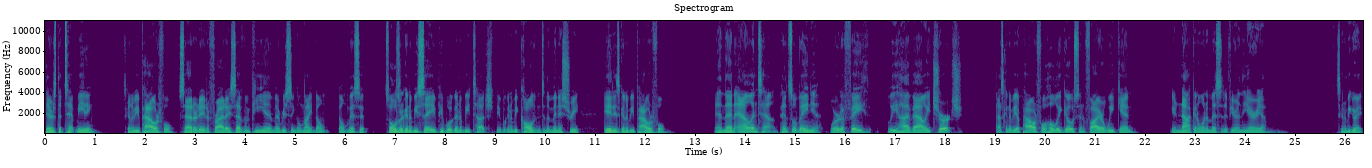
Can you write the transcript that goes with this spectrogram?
There's the tent meeting. It's going to be powerful. Saturday to Friday, 7 p.m. every single night. Don't don't miss it. Souls are going to be saved. People are going to be touched. People are going to be called into the ministry. It is going to be powerful. And then Allentown, Pennsylvania, Word of Faith, Lehigh Valley Church. That's going to be a powerful Holy Ghost and fire weekend. You're not going to want to miss it if you're in the area. It's going to be great.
